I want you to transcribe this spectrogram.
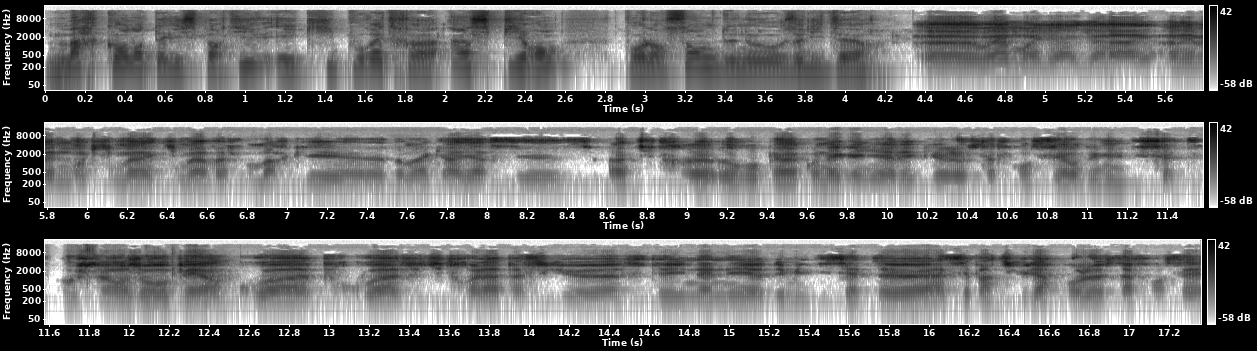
marquant dans ta vie sportive et qui pourrait être euh, inspirant pour l'ensemble de nos auditeurs? Euh, ouais, moi, il y a, un événement qui m'a qui m'a vachement marqué euh, dans ma carrière, c'est un titre euh, européen qu'on a gagné avec le Stade Français en 2017 au Challenge européen. Pourquoi pourquoi Parce que euh, c'était une année euh, 2017 euh, assez particulière pour le Stade Français.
